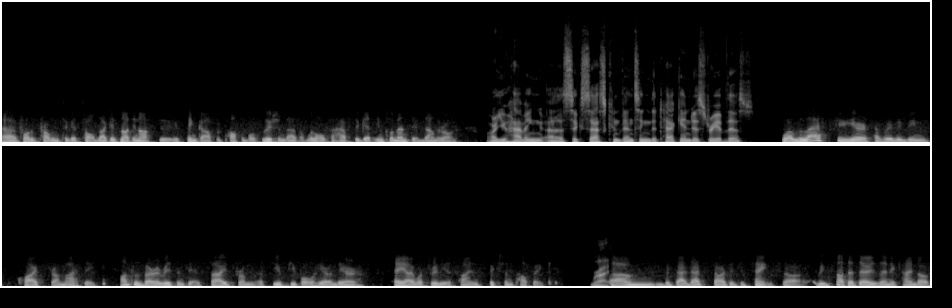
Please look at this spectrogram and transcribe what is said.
uh, for the problem to get solved. Like it's not enough to think up a possible solution that will also have to get implemented down the road. Are you having uh, success convincing the tech industry of this? Well, the last few years have really been quite dramatic. Until very recently, aside from a few people here and there, AI was really a science fiction topic. Right. Um, but that, that started to change. So I mean, it's not that there is any kind of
